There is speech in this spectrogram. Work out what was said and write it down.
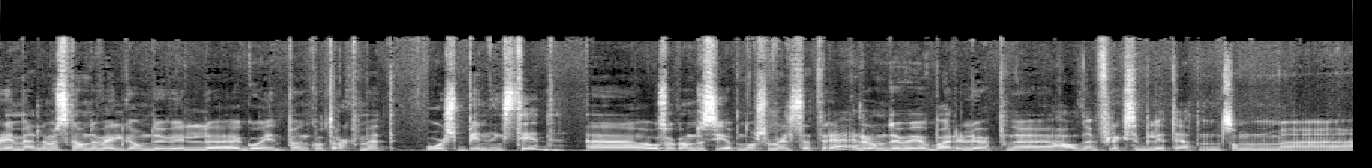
blir medlem, så kan du velge om du vil eh, gå inn på en kontrakt med et års bindingstid. Eh, og så kan du si opp når som helst etter det, eller om du vil bare løpende ha den fleksibiliteten som eh,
